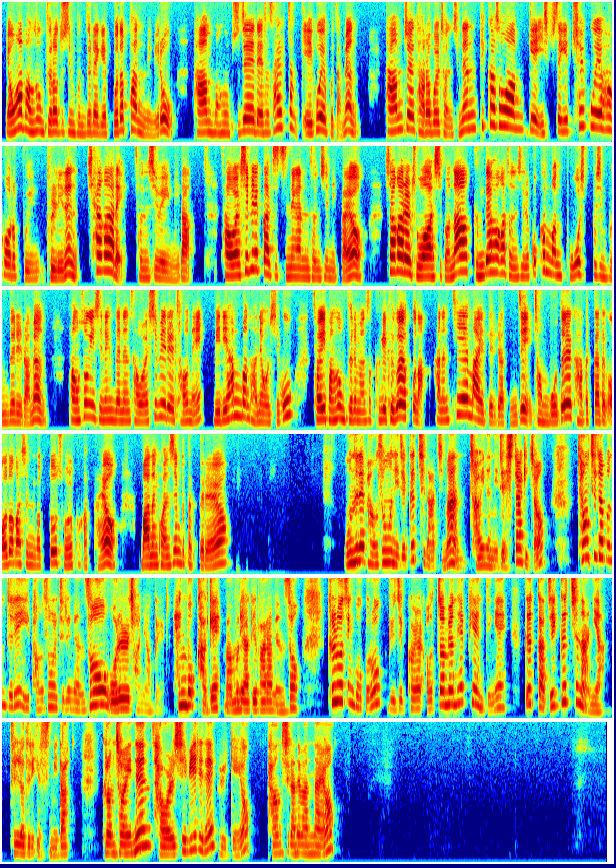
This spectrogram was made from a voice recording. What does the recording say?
영화 방송 들어주신 분들에게 보답하는 의미로 다음 방송 주제에 대해서 살짝 예고해 보자면 다음 주에 다뤄볼 전시는 피카소와 함께 20세기 최고의 화가로 불리는 샤가레 전시회입니다. 4월 10일까지 진행하는 전시니까요. 샤가를 좋아하시거나 근대화가 전시를 꼭 한번 보고 싶으신 분들이라면 방송이 진행되는 4월 11일 전에 미리 한번 다녀오시고 저희 방송 들으면서 그게 그거였구나 하는 TMI들이라든지 정보들 가득가득 얻어가시는 것도 좋을 것 같아요. 많은 관심 부탁드려요. 오늘의 방송은 이제 끝이 나지만 저희는 이제 시작이죠. 청취자분들이 이 방송을 들으면서 월요일 저녁을 행복하게 마무리하길 바라면서 클로징 곡으로 뮤지컬 어쩌면 해피엔딩의 끝까지 끝은 아니야 들려드리겠습니다. 그럼 저희는 4월 11일에 뵐게요. 다음 시간에 만나요.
